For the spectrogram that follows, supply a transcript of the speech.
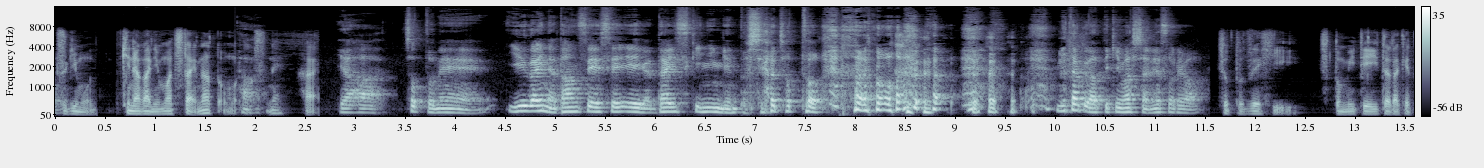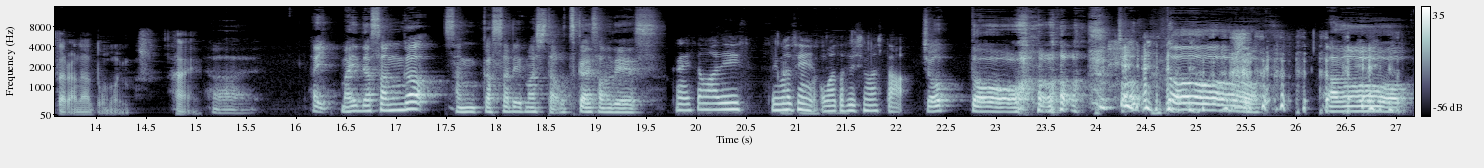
次も気長に待ちたいなと思いますね。はい。いやー、ちょっとね、有害な男性性映画大好き人間としてはちょっと、あの、見たくなってきましたね、それは。ちょっとぜひ、ちょっと見ていただけたらなと思います。はい。はい。はい。前田さんが参加されました。お疲れ様です。お疲れ様です。すいません。お待たせしました。ちょっと、ちょっと、あの、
